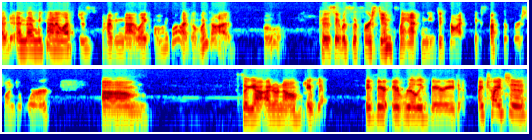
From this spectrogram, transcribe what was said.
God. And then we kind of left just having that like, oh my God, oh my God. Oh, because it was the first implant and we did not expect the first one to work. Um, so yeah, I don't know. It, it, it really varied. I tried to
